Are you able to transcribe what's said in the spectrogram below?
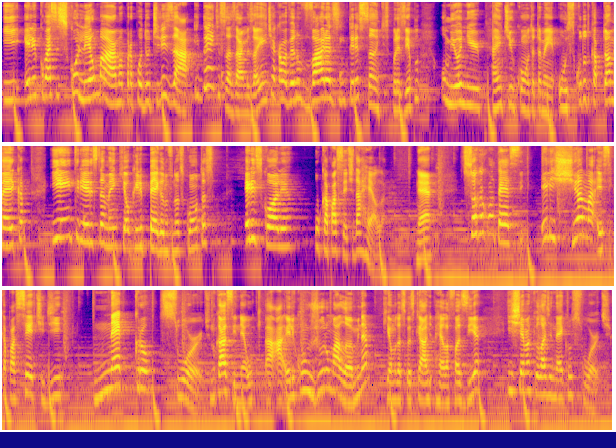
e ele começa a escolher uma arma para poder utilizar. E dentre essas armas aí, a gente acaba vendo várias interessantes. Por exemplo, o Mjolnir. A gente encontra também o escudo do Capitão América. E entre eles também, que é o que ele pega no fim das contas, ele escolhe o capacete da Hela, né? Só que acontece, ele chama esse capacete de Necro Sword. No caso assim, né, o, a, a, ele conjura uma lâmina, que é uma das coisas que a Hela fazia, e chama aquilo lá de Necro Sword.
